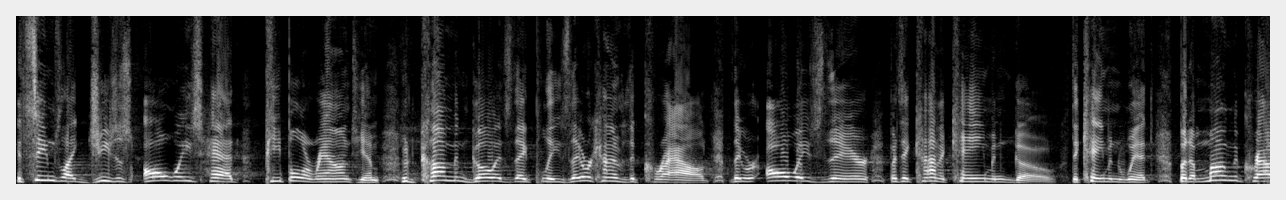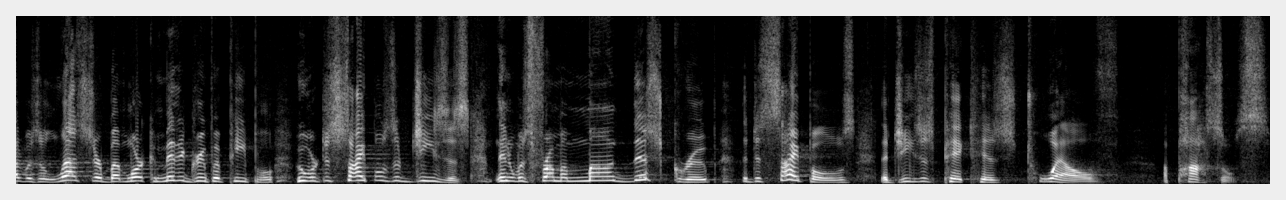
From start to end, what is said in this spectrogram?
It seems like Jesus always had people around him who'd come and go as they pleased. They were kind of the crowd. They were always there, but they kind of came and go. They came and went. But among the crowd was a lesser but more committed group of people who were disciples of Jesus. And it was from among this group, the disciples, that Jesus picked his 12 apostles.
